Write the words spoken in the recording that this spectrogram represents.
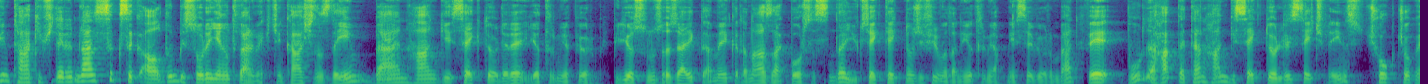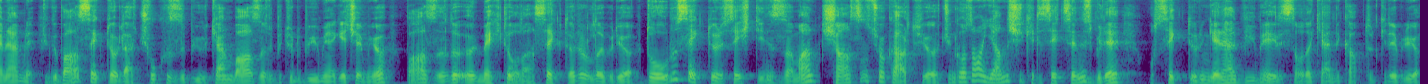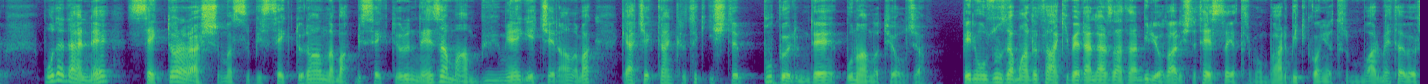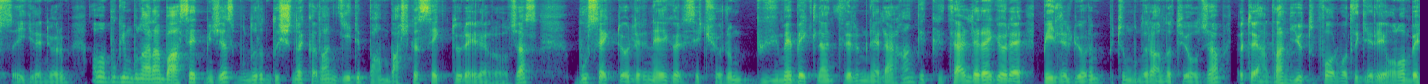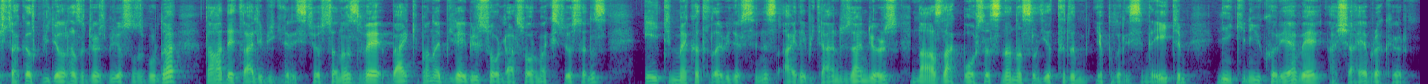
Bugün takipçilerimden sık sık aldığım bir soruya yanıt vermek için karşınızdayım. Ben hangi sektörlere yatırım yapıyorum? Biliyorsunuz özellikle Amerika'da Nasdaq borsasında yüksek teknoloji firmalarına yatırım yapmayı seviyorum ben. Ve burada hakikaten hangi sektörleri seçmeniz çok çok önemli. Çünkü bazı sektörler çok hızlı büyürken bazıları bir türlü büyümeye geçemiyor. Bazıları da ölmekte olan sektörler olabiliyor. Doğru sektörü seçtiğiniz zaman şansınız çok artıyor. Çünkü o zaman yanlış şirketi seçseniz bile o sektörün genel büyüme eğrisine o da kendi kaptırıp gidebiliyor. Bu nedenle sektör araştırması, bir sektörü anlamak, bir sektörün ne zaman büyümeye geçeceğini anlamak gerçekten kritik. İşte bu bölümde bunu anlatıyor olacağım. Beni uzun zamandır takip edenler zaten biliyorlar. İşte Tesla yatırımım var, Bitcoin yatırımım var, Metaverse ile ilgileniyorum. Ama bugün bunlardan bahsetmeyeceğiz. Bunların dışında kalan 7 bambaşka sektörü ele alacağız. Bu sektörleri neye göre seçiyorum? Büyüme beklentilerim neler? Hangi kriterlere göre belirliyorum? Bütün bunları anlatıyor olacağım. Öte yandan YouTube formatı gereği 10-15 dakikalık videolar hazırlıyoruz biliyorsunuz burada. Daha detaylı bilgiler istiyorsanız ve belki bana birebir sorular sormak istiyorsanız eğitimime katılabilirsiniz. Ayda bir tane düzenliyoruz. Nasdaq borsasına nasıl yatırım yapılır isimli eğitim linkini yukarıya ve aşağıya bırakıyorum.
